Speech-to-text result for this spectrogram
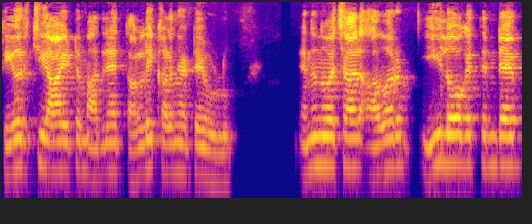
തീർച്ചയായിട്ടും അതിനെ തള്ളിക്കളഞ്ഞിട്ടേ ഉള്ളൂ. എന്നു വെച്ചാൽ അവർ ഈ ലോകത്തിന്റെ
